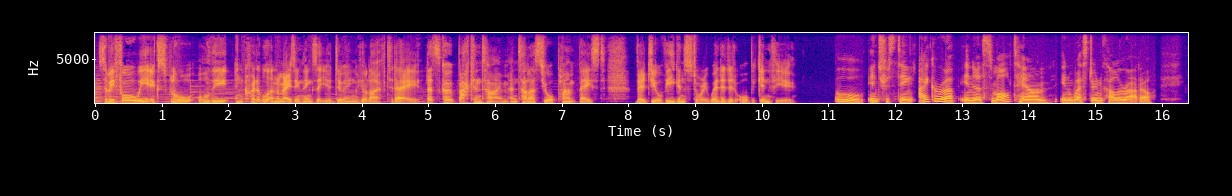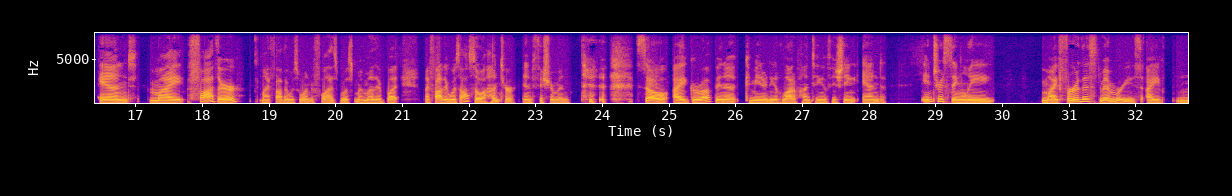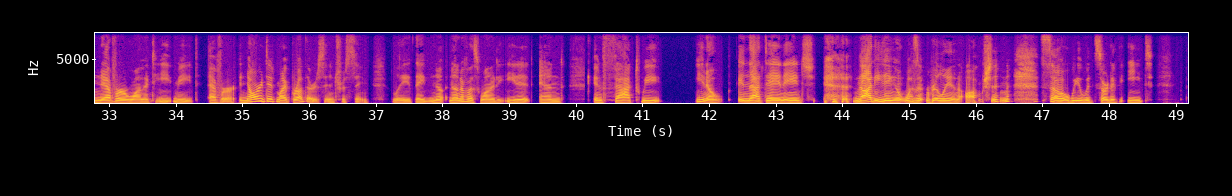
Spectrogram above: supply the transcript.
So, before we explore all the incredible and amazing things that you're doing with your life today, let's go back in time and tell us your plant based veggie or vegan story. Where did it all begin for you? Oh, interesting. I grew up in a small town in western Colorado, and my father, my father was wonderful, as was my mother, but my father was also a hunter and fisherman. so I grew up in a community of a lot of hunting and fishing. And interestingly, my furthest memories, I never wanted to eat meat ever, nor did my brothers. Interestingly, they no, none of us wanted to eat it, and in fact, we, you know, in that day and age, not eating it wasn't really an option. So we would sort of eat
